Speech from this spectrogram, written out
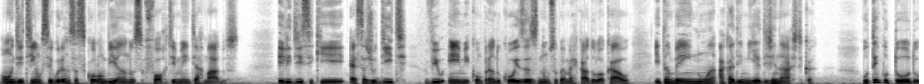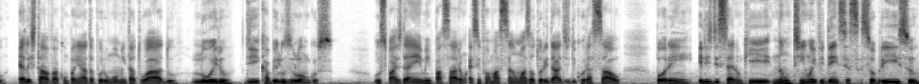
onde tinham seguranças colombianos fortemente armados. Ele disse que essa Judith viu Amy comprando coisas num supermercado local e também numa academia de ginástica. O tempo todo, ela estava acompanhada por um homem tatuado, loiro, de cabelos longos. Os pais da Amy passaram essa informação às autoridades de Curaçao, porém eles disseram que não tinham evidências sobre isso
